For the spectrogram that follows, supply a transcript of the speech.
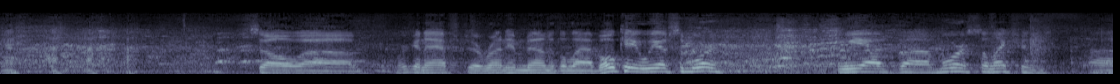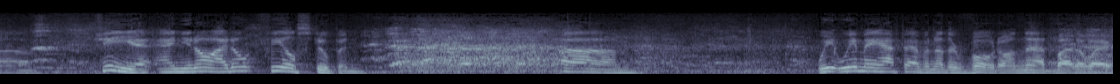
so uh, we're gonna have to run him down to the lab. Okay, we have some more. We have uh, more selections. Uh, gee, and you know I don't feel stupid. Um, we we may have to have another vote on that, by the way.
